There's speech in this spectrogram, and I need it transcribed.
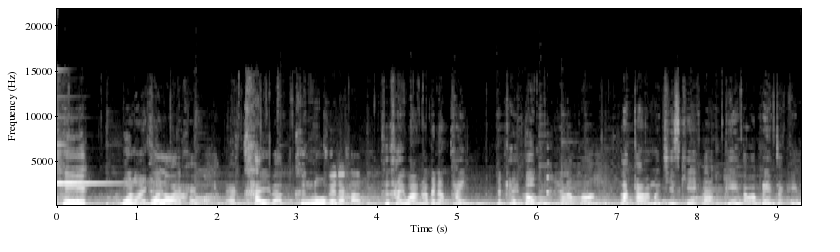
เค้กบัวลอยบัวลอยไข่ไข่หวานหวานนะไข่แบบครึ่งลูกเลยนะครับ คือไข่หวานมาเป็นแบบไข่ เป็นไข่ต้มอย่างเงี้ยแล้วก็หลักการมันเหมือนชีสเค้กแหละเพียงแต่ว่าเปลี่ยนจากครีม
